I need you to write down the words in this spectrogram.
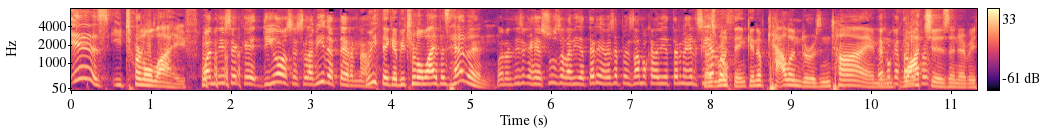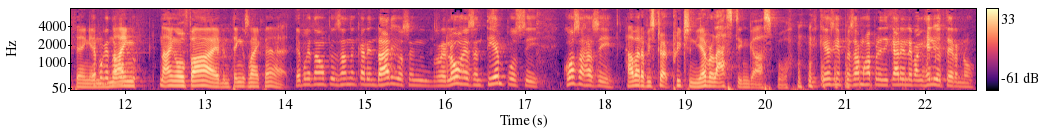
is eternal life. Juan dice que Dios es la vida eterna. We think of eternal life as heaven. Bueno, él dice que Jesús es la vida eterna y a veces pensamos que la vida eterna es el Because we're thinking of calendars and time Es and estamos watches and everything es and porque estamos nine, 905 and things like that. Es porque estamos pensando en calendarios, en relojes, en tiempos y cosas así. How about if we start preaching the everlasting gospel? ¿Y qué si empezamos a predicar el evangelio eterno?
